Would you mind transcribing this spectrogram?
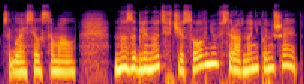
согласился Мал, но заглянуть в часовню все равно не помешает.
